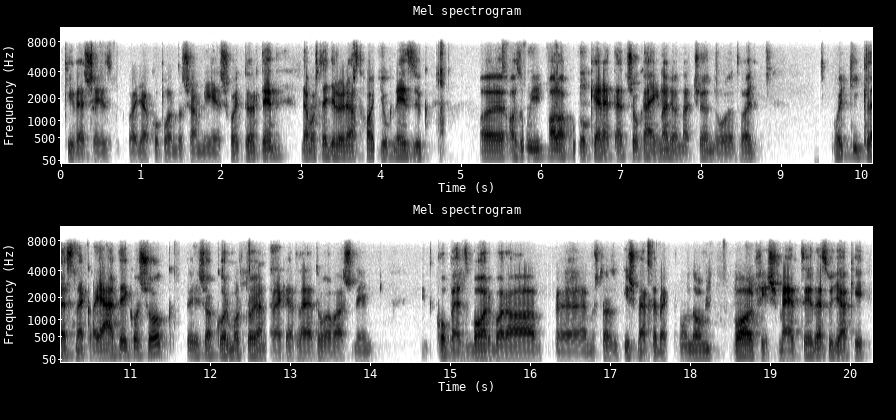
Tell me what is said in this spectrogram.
kivesézzük, vagy akkor pontosan mi és hogy történt. De most egyelőre azt hagyjuk, nézzük az új alakuló keretet. Sokáig nagyon nagy csönd volt, hogy, hogy kik lesznek a játékosok, és akkor most olyan neveket lehet olvasni, mint Kopec, Barbara, most az ismertebbeket mondom, Valfis Mercedes, ugye, aki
